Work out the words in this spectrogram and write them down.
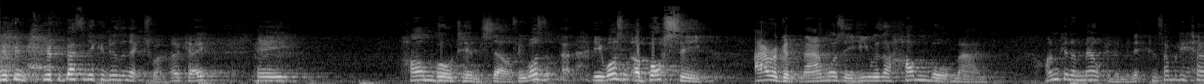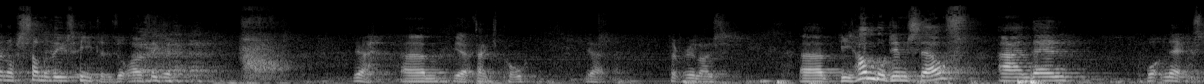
You can, you can, Bethany can do the next one. Okay. He humbled himself. He wasn't, uh, he wasn't a bossy, arrogant man, was he? He was a humble man. I'm going to melt in a minute. Can somebody turn off some of these heaters? Or I think. yeah. Um, yeah. Thanks, Paul. Yeah. Don't realise. Um, he humbled himself, and then what next?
